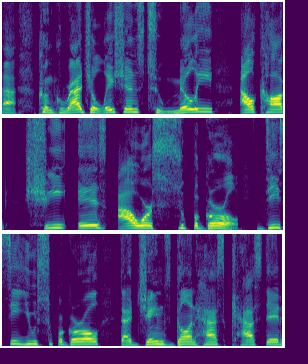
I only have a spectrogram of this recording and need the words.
Congratulations to Milly Alcock. She is our Supergirl. DCU Supergirl that James Gunn has casted.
